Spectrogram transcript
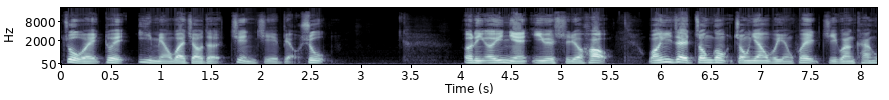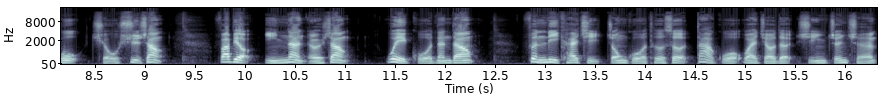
作为对疫苗外交的间接表述。二零二一年一月十六号，王毅在中共中央委员会机关刊物《求是》上发表“迎难而上，为国担当，奋力开启中国特色大国外交”的新征程，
